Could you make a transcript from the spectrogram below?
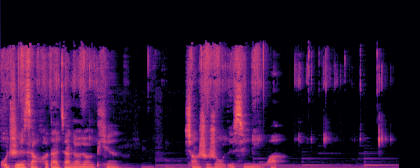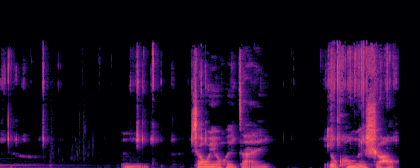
我只是想和大家聊聊天。想说说我的心里话，嗯，小我也会在有空的时候，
